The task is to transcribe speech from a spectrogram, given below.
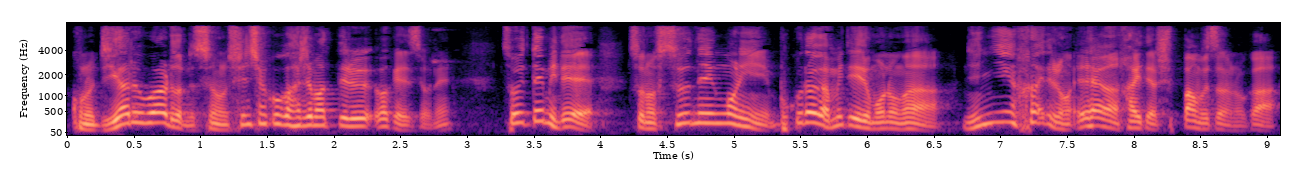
このリアルワールドでその侵食が始まっているわけですよね。そういった意味で、その数年後に僕らが見ているものが、人間が書いてるのか、AI が書いてる出版物なのか、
